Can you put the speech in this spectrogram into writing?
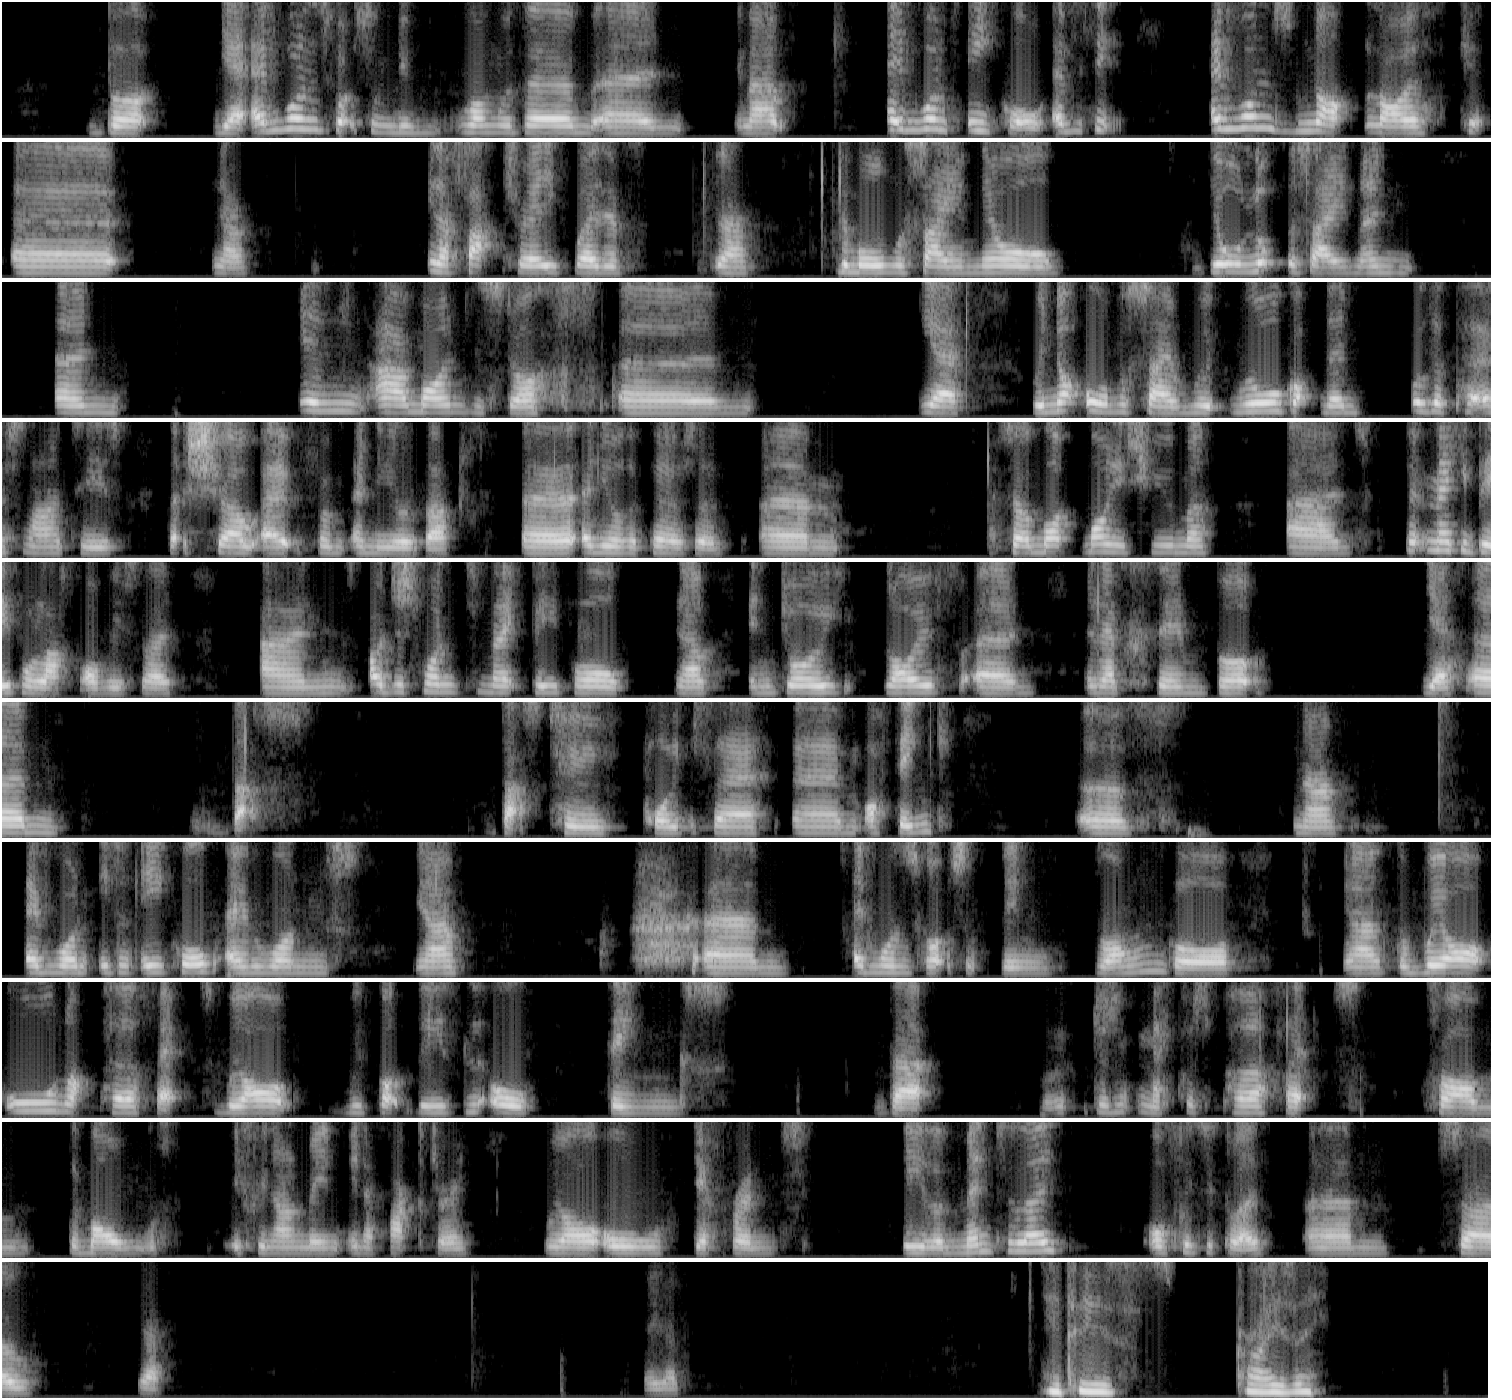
but yeah, everyone's got something wrong with them, and you know, everyone's equal. Everything, everyone's not like uh, you know, in a factory where they've you know, them all the same. They all they all look the same, and and in our minds and stuff, um, yeah, we're not all the same. We we all got them other personalities that show out from any other uh, any other person. Um, so my, mine is humour and making people laugh, obviously, and I just want to make people, you know, enjoy life and and everything. But yeah, um, that's that's two points there. Um, I think of you know everyone isn't equal. Everyone's you know um, everyone's got something wrong or you know the, we are all not perfect. We are we've got these little things that doesn't make us perfect from the mold, if you know what I mean, in a factory. We are all different, either mentally or physically. Um, so, yeah. There you go. It is crazy.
